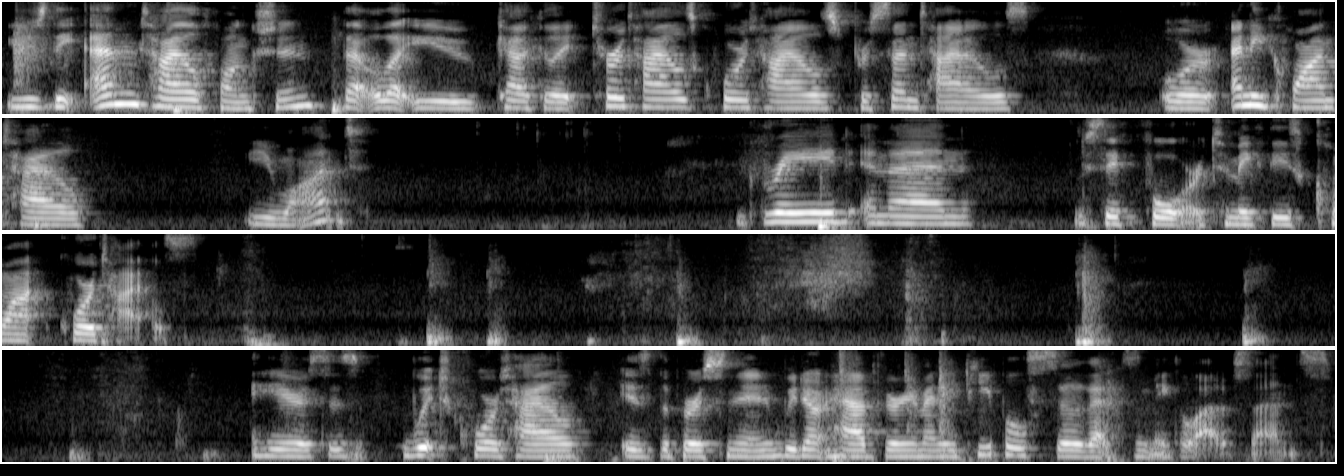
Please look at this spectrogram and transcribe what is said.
use the n-tile function that will let you calculate tertiles, quartiles, percentiles, or any quantile you want. Grade, and then we say 4 to make these quartiles. here it says which quartile is the person in. We don't have very many people, so that doesn't make a lot of sense.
